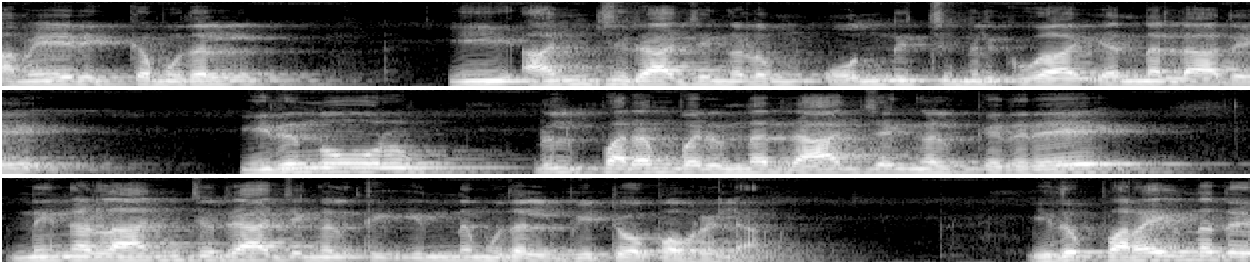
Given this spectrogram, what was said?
അമേരിക്ക മുതൽ ഈ അഞ്ച് രാജ്യങ്ങളും ഒന്നിച്ചു നിൽക്കുക എന്നല്ലാതെ ഇരുന്നൂറിൽ പരം വരുന്ന രാജ്യങ്ങൾക്കെതിരെ നിങ്ങൾ അഞ്ച് രാജ്യങ്ങൾക്ക് ഇന്ന് മുതൽ വീറ്റോ പവറില്ല ഇത് പറയുന്നത്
